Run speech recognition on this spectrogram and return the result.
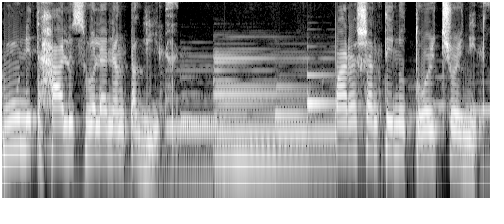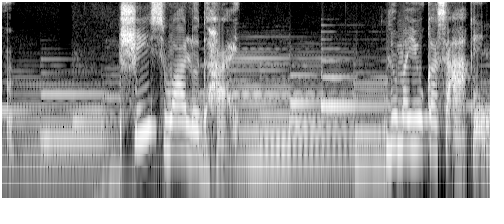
ngunit halos wala ng pagilan. Para siyang tinutorture nito. She swallowed hard. Lumayo ka sa akin.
